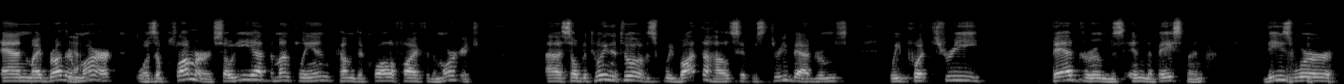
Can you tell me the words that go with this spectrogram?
And my brother yeah. Mark was a plumber, so he had the monthly income to qualify for the mortgage. Uh, so between the two of us, we bought the house. It was three bedrooms. We put three bedrooms in the basement. These were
